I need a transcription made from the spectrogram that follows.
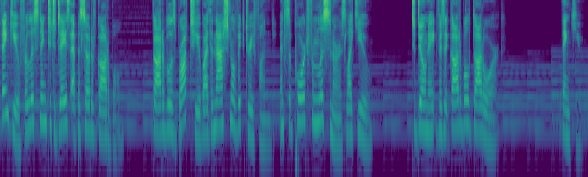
Thank you for listening to today's episode of Godable. Godable is brought to you by the National Victory Fund and support from listeners like you. To donate, visit godable.org. Thank you.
